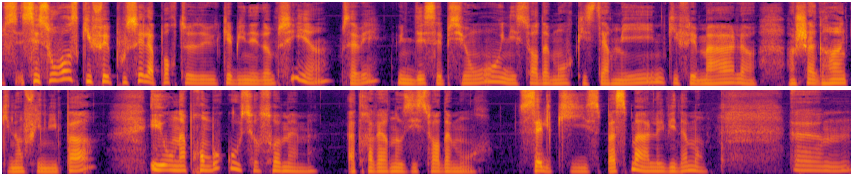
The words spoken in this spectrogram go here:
c'est souvent ce qui fait pousser la porte du cabinet d'un psy, hein, vous savez Une déception, une histoire d'amour qui se termine, qui fait mal, un chagrin qui n'en finit pas. Et on apprend beaucoup sur soi-même à travers nos histoires d'amour celle qui se passe mal, évidemment. Euh,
